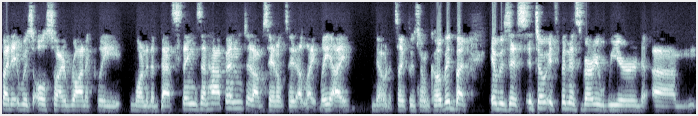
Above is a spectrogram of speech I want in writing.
But it was also ironically one of the best things that happened. And obviously, I don't say that lightly. I know what it's like losing COVID, but it was this. It's it's been this very weird, um,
